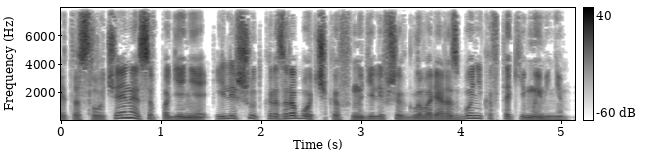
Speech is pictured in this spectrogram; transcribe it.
это случайное совпадение или шутка разработчиков, наделивших главаря разбойников таким именем?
